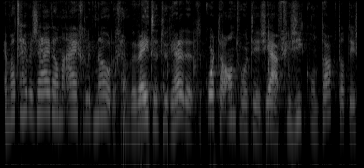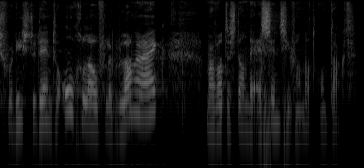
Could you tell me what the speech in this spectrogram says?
En wat hebben zij dan eigenlijk nodig? En we weten natuurlijk, hè, het korte antwoord is ja, fysiek contact, dat is voor die studenten ongelooflijk belangrijk. Maar wat is dan de essentie van dat contact?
